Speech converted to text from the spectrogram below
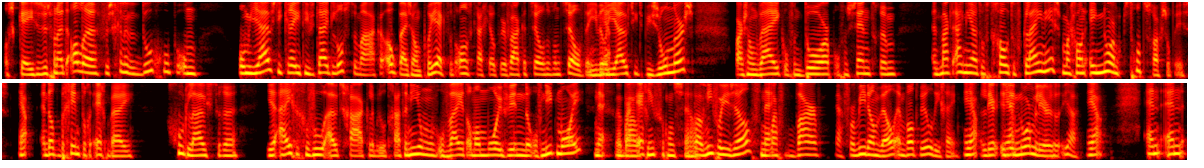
als cases. Dus vanuit alle verschillende doelgroepen om, om juist die creativiteit los te maken. Ook bij zo'n project. Want anders krijg je ook weer vaak hetzelfde van hetzelfde. En je wil Ja. juist iets bijzonders. Waar zo'n wijk of een dorp of een centrum. En het maakt eigenlijk niet uit of het groot of klein is. Maar gewoon enorm trots straks op is. Ja. En dat begint toch echt bij goed luisteren. Je eigen gevoel uitschakelen. Ik bedoel, het gaat er niet om of wij het allemaal mooi vinden of niet mooi. nee, we bouwen echt- niet voor onszelf. Bouw niet voor jezelf, Nee. maar waar, ja, voor wie dan wel en wat wil diegene? Ja, Leer, is ja. enorm leer. Ja. Ja, en, en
